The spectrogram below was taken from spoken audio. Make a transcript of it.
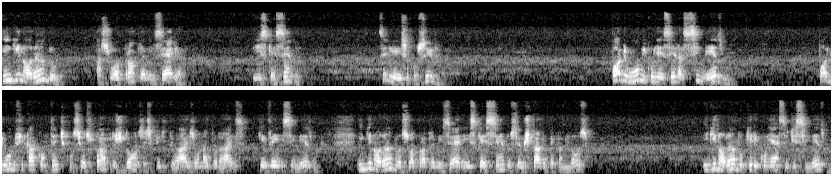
ignorando a sua própria miséria e esquecendo? Seria isso possível? Pode um homem conhecer a si mesmo? Pode um homem ficar contente com seus próprios dons espirituais ou naturais que vê em si mesmo, ignorando a sua própria miséria e esquecendo o seu estado pecaminoso? Ignorando o que ele conhece de si mesmo?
